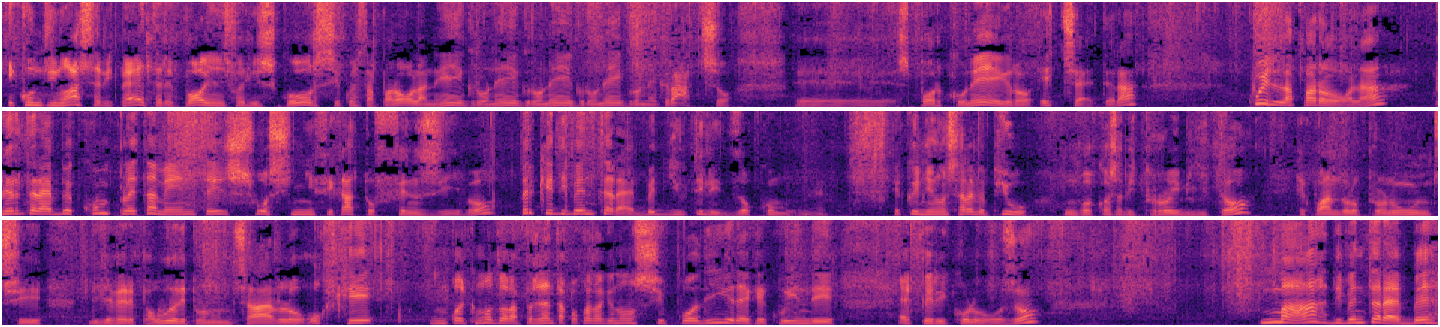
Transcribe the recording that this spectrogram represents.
e continuasse a ripetere poi nei suoi discorsi questa parola negro, negro, negro, negro, negraccio, eh, sporco negro, eccetera, quella parola perderebbe completamente il suo significato offensivo perché diventerebbe di utilizzo comune e quindi non sarebbe più un qualcosa di proibito che quando lo pronunci devi avere paura di pronunciarlo o che in qualche modo rappresenta qualcosa che non si può dire e che quindi è pericoloso, ma diventerebbe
